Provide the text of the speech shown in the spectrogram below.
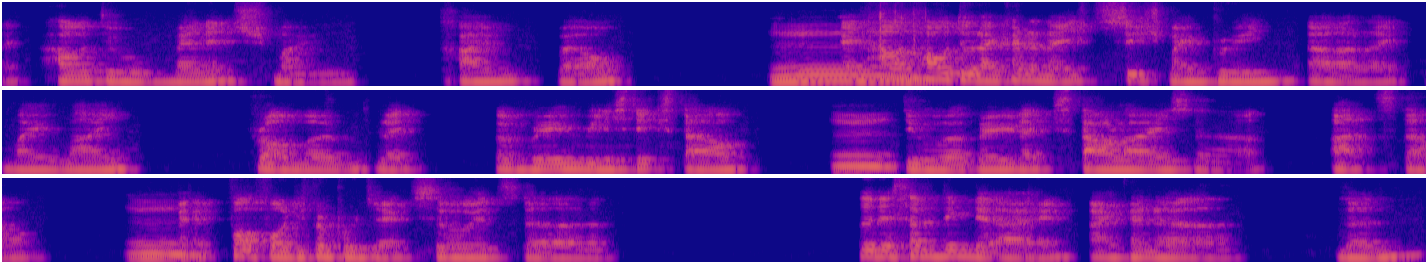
like how to manage my time well and how, Mm. how to like kind of like switch my brain, uh, like my mind from a like a very realistic style Mm. to a very like stylized uh, art style Mm. for for different projects. So it's uh, so there's something that I I kind of learn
